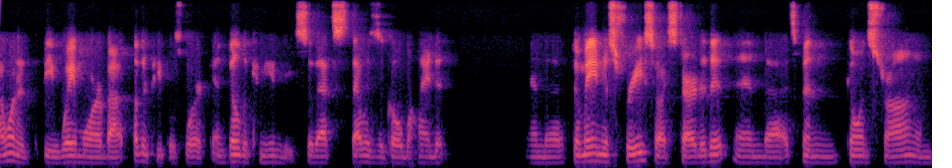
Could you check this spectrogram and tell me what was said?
I wanted to be way more about other people's work and build a community. So that's that was the goal behind it and the domain was free, so I started it, and uh, it's been going strong. And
